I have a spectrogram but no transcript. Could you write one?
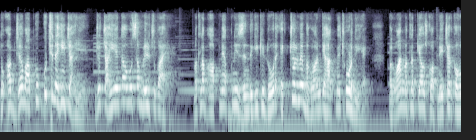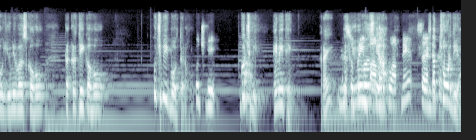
तो अब जब आपको कुछ नहीं चाहिए जो चाहिए था वो सब मिल चुका है। मतलब आपने अपनी ज़िंदगी की डोर एक्चुअल में भगवान के हाथ में छोड़ दी है। भगवान मतलब क्या? उसको आप नेचर कहो यूनिवर्स कहो प्रकृति कहो कुछ भी बोलते रहो। कुछ भी। कुछ हाँ. भी एनीथिंग राइट सुप्रीम पावर को आपने सरेंडर सब छोड़ दिया।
